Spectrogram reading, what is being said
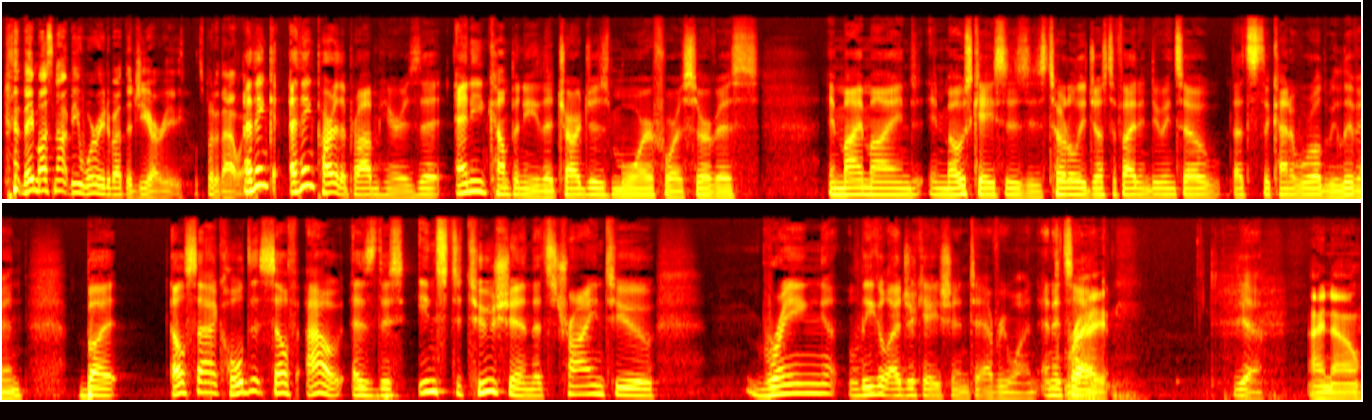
they must not be worried about the GRE. Let's put it that way. I think I think part of the problem here is that any company that charges more for a service, in my mind, in most cases, is totally justified in doing so. That's the kind of world we live in. But LSAC holds itself out as this institution that's trying to bring legal education to everyone, and it's right. like, yeah, I know.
